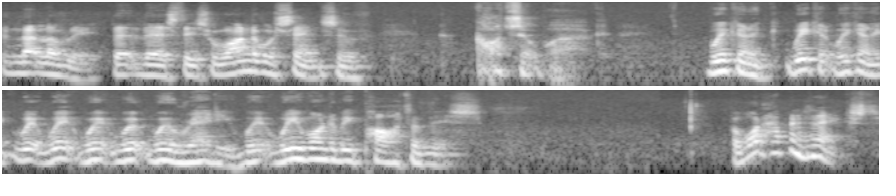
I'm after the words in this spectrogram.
Isn't that lovely? There's this wonderful sense of God's at work. We're going to, we're going to, we're, we're, we're, we're ready. We, we want to be part of this. But what happens next?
